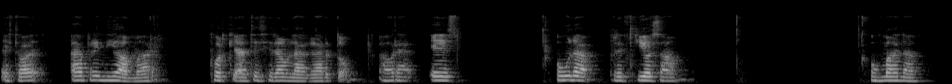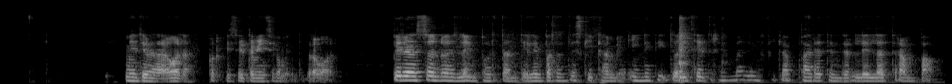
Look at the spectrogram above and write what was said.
Estaba, ha aprendido a amar porque antes era un lagarto. Ahora es una preciosa humana. Mente una dragona, porque se, también se comenta dragón. Pero eso no es lo importante. Lo importante es que cambie. Y necesito el cetro maléfica para tenderle la trampa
